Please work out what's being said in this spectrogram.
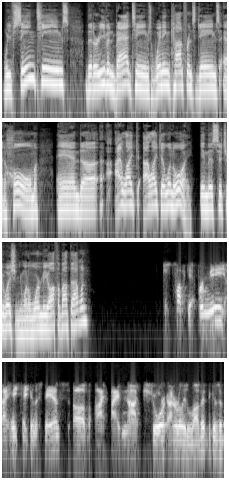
we've seen teams that are even bad teams winning conference games at home. And uh, I like I like Illinois in this situation. You want to warn me off about that one? Just tough. Get for me. I hate taking the stance of I I'm not sure. I don't really love it because of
